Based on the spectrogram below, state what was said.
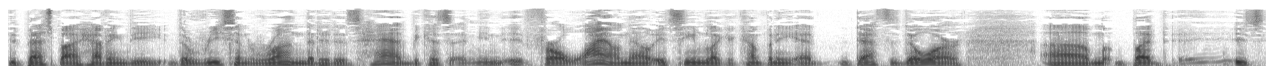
Best Buy having the the recent run that it has had because I mean it, for a while now it seemed like a company at death's door, um, but is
